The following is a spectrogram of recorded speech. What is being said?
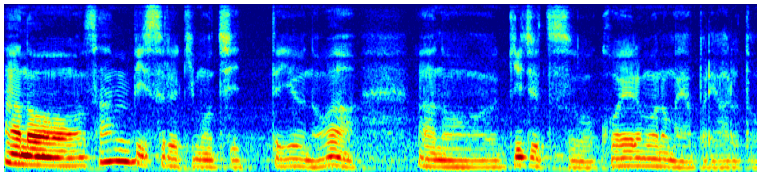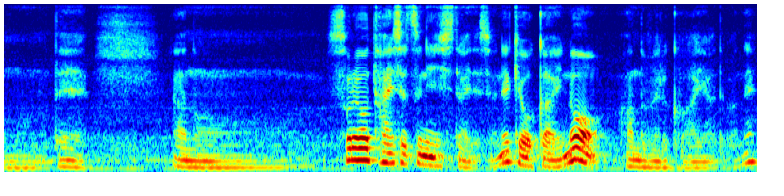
あの賛美する気持ちってていうのはあの技術を超えるものがやっぱりあると思うのであのそれを大切にしたいですよね教会のハンドベルクワイヤーではね。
